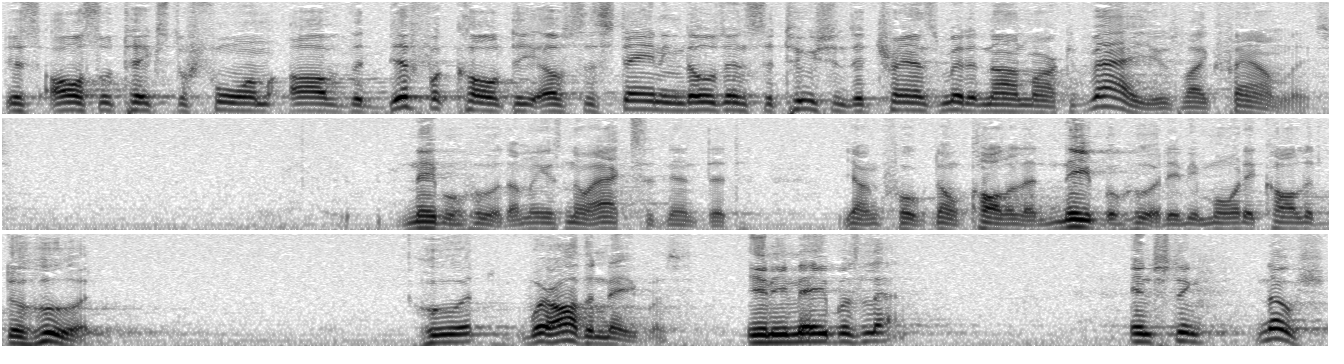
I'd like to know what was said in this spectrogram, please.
this also takes the form of the difficulty of sustaining those institutions that transmitted non-market values, like families, neighborhood. I mean, it's no accident that young folk don't call it a neighborhood anymore. They call it the hood. Hood, where are the neighbors? Any neighbors left? Interesting notion.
